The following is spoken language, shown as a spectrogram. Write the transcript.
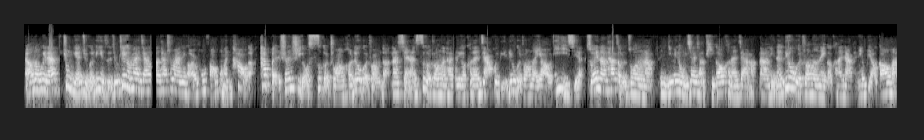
然后呢，我给大家重点举个例子，就这个卖家呢，他是卖那个儿童防护门套的，它本身是有四个装和六个装的。那显然四个装呢，它这个客单价会比六个装的要低一些。所以呢，他怎么做的呢？嗯因为，我们现在想提高客单价嘛，那你那六个装的那个客单价肯定比较高嘛，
